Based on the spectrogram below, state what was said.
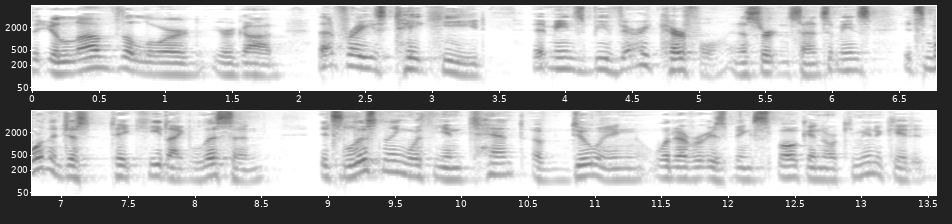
that you love the Lord your God. That phrase, take heed, it means be very careful in a certain sense. It means it's more than just take heed like listen. It's listening with the intent of doing whatever is being spoken or communicated.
